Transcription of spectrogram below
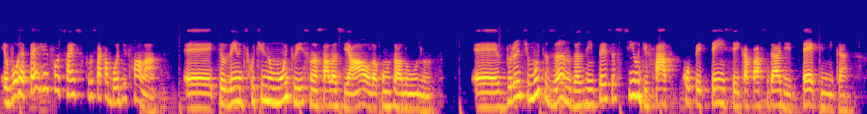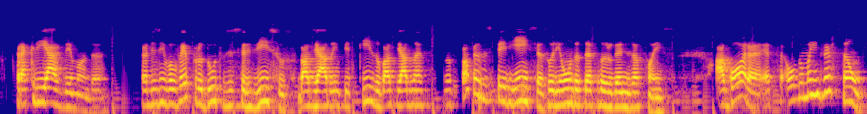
Eu vou até reforçar isso que você acabou de falar, é, que eu venho discutindo muito isso nas salas de aula com os alunos. É, durante muitos anos, as empresas tinham de fato competência e capacidade técnica para criar demanda para desenvolver produtos e serviços baseado em pesquisa, baseado nas, nas próprias experiências oriundas dessas organizações. Agora, essa, houve uma inversão.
